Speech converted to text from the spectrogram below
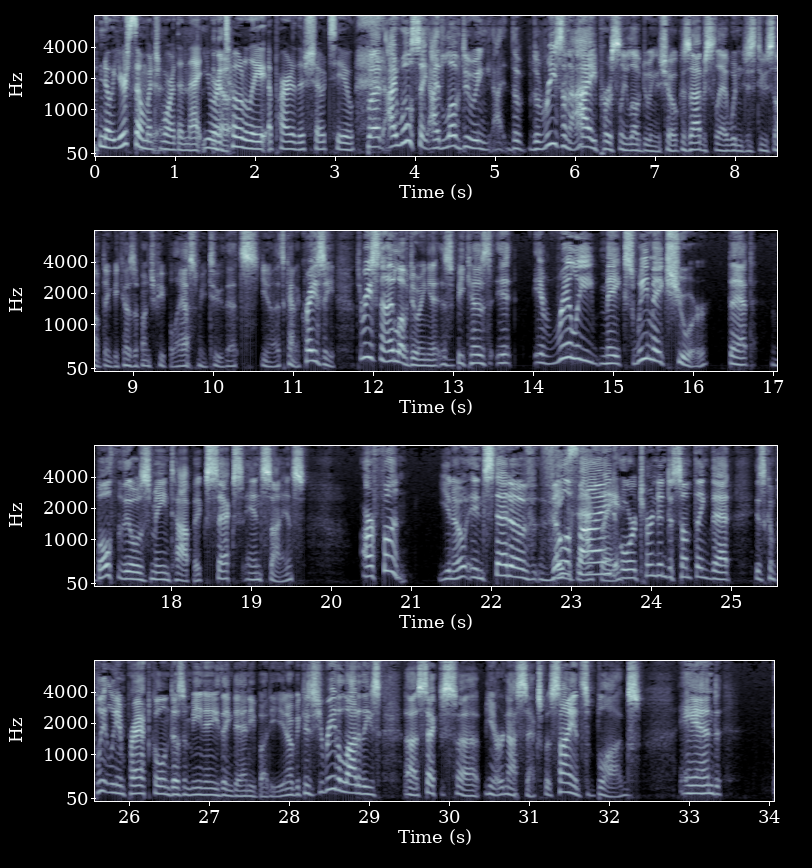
No, you're so much more than that. You are know- totally a part of the show too. but I will say I love doing the the reason I personally love doing the show because obviously I wouldn't just do something because a bunch of people asked me to. That's you know that's kind of crazy. The reason I love doing it is because it it really makes we make sure that both of those main topics, sex and science, are fun. You know, instead of vilified Exactly. or turned into something that is completely impractical and doesn't mean anything to anybody. You know, because you read a lot of these uh, sex, uh, you know, or not sex, but science blogs, and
